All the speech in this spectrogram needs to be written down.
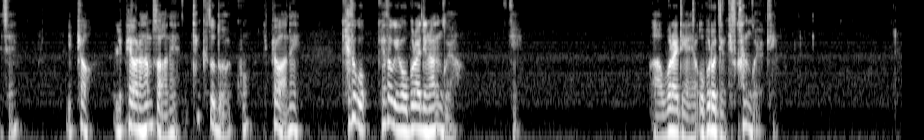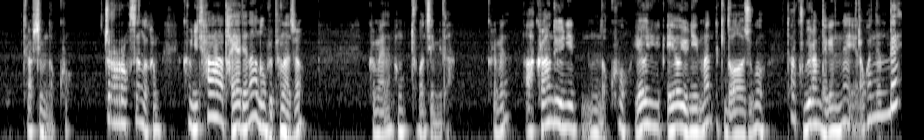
이제 리페어 리페어라는 함수 안에 탱크도 넣고 리페어 안에 계속 오- 계속 이거 오버라이딩을 하는 거야. 이렇게 아 오버라이딩이 아니라 오버로딩 계속 하는 거예요. 이렇게 드랍십 넣고 쭈르륵 쓰는 거 그럼 그럼 유닛 하나 다 해야 되나 너무 불편하죠. 그러면 두 번째입니다. 그러면 아 그라운드 유닛 넣고 에어 에어 유닛만 이렇게 넣어가지고 따로 구별하면 되겠네라고 했는데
